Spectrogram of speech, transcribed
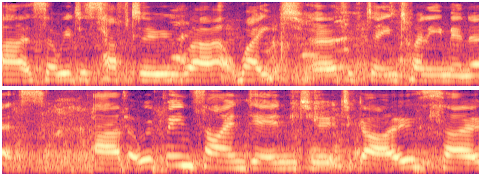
uh, so we just have to uh, wait uh, 15, 20 minutes. Uh, but we've been signed in to, to go, so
